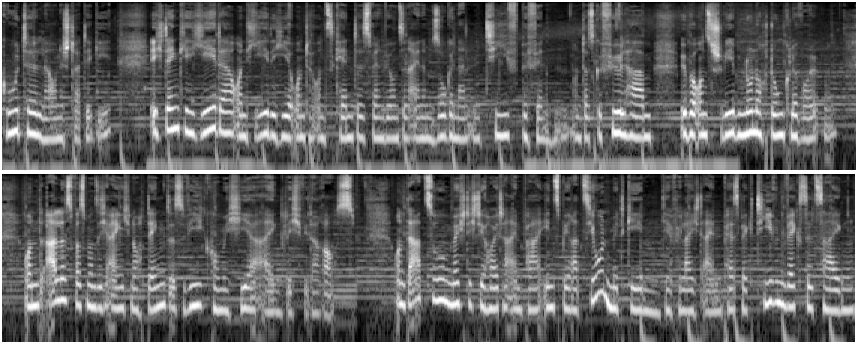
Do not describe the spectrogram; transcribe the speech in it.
gute Laune Strategie. Ich denke, jeder und jede hier unter uns kennt es, wenn wir uns in einem sogenannten Tief befinden und das Gefühl haben, über uns schweben nur noch dunkle Wolken. Und alles, was man sich eigentlich noch denkt, ist, wie komme ich hier eigentlich wieder raus? Und dazu möchte ich dir heute ein paar Inspirationen mitgeben, dir vielleicht einen Perspektivenwechsel zeigen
